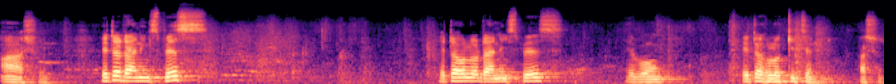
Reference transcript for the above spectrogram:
আসুন। এটা ডাইনিং স্পেস। এটা হলো ডাইনিং স্পেস এবং এটা হলো কিচেন। আসুন।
